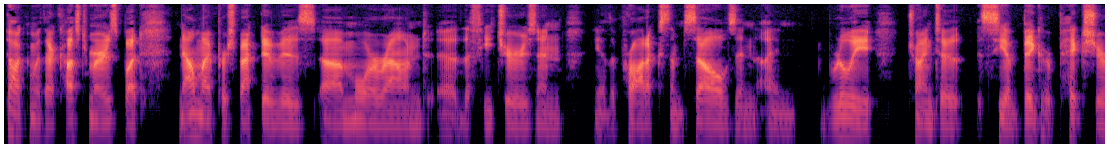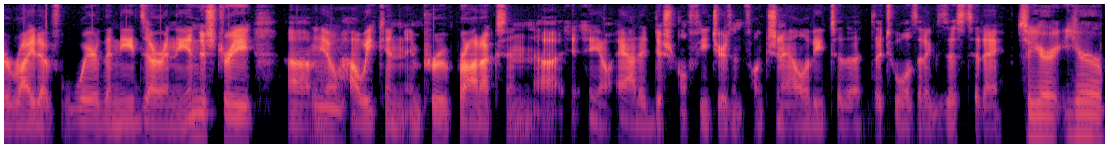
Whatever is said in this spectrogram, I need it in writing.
talking with our customers but now my perspective is uh, more around uh, the features and you know the products themselves and and really trying to see a bigger picture right of where the needs are in the industry um, you know Mm. how we can improve products and uh, you know add additional features and functionality to the the tools that exist today So you're you're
